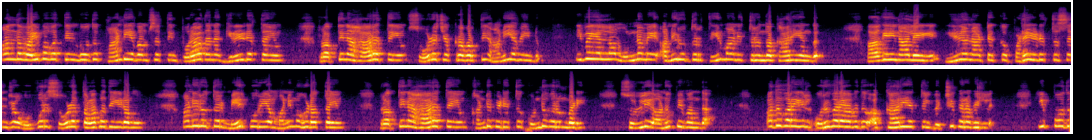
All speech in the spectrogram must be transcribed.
அந்த வைபவத்தின் போது பாண்டிய வம்சத்தின் புராதன கிரீடத்தையும் ரத்தின ஹாரத்தையும் சோழ சக்கரவர்த்தி அணிய வேண்டும். இவையெல்லாம் முன்னமே அனிருத்தர் தீர்மானித்திருந்த காரியங்கள். ஆகையினாலேயே ஈழ நாட்டுக்கு படையெடுத்து சென்ற ஒவ்வொரு சோழ தளபதியிடமும் அனிருத்தர் மேற்கூறிய மணிமுகுடத்தையும் ரத்தின ஹாரத்தையும் கண்டுபிடித்து கொண்டு வரும்படி சொல்லி அனுப்பி வந்தார். அதுவரையில் ஒருவராவது அக்காரியத்தில் வெற்றி பெறவில்லை. இப்போது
